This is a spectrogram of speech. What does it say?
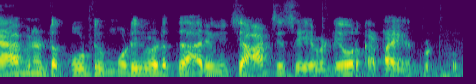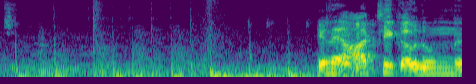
கேபினெட்டை கூட்டி முடிவெடுத்து அறிவிச்சு ஆட்சி செய்ய வேண்டிய ஒரு கட்டாயம் ஏற்பட்டு போச்சு. ஏன்னா ஆட்சி கவிழும்னு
